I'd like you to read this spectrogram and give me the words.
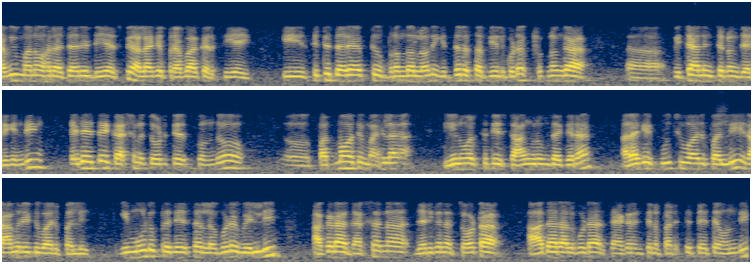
రవి మనోహర్ ఆచార్య డిఎస్పీ అలాగే ప్రభాకర్ సిఐ ఈ సిటీ దర్యాప్తు బృందంలోని ఇద్దరు సభ్యులు కూడా క్షుణ్ణంగా విచారించడం జరిగింది. ఏదైతే ఘర్షణ చోటు చేసుకుందో పద్మావతి మహిళా యూనివర్సిటీ స్ట్రాంగ్ రూమ్ దగ్గర అలాగే కూచివారిపల్లి రామిరెడ్డి వారిపల్లి ఈ మూడు ప్రదేశాల్లో కూడా వెళ్ళి అక్కడ ఘర్షణ జరిగిన చోట ఆధారాలు కూడా సేకరించిన పరిస్థితి అయితే ఉంది.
